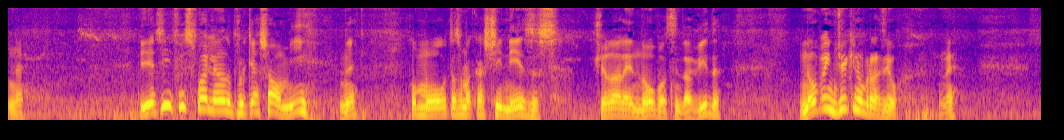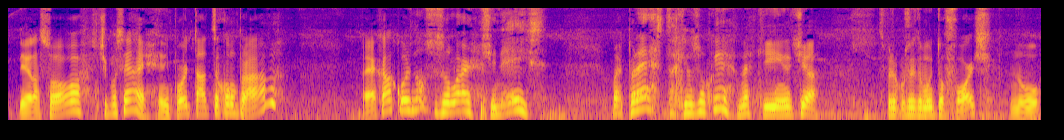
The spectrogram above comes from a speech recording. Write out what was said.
Né? E assim foi espalhando, porque a Xiaomi, né? Como outras marcas chinesas, tirando a Lenovo assim da vida, não vendia aqui no Brasil, né? E era só, tipo assim, ah, importado, você comprava. Aí aquela coisa, nossa, celular chinês, mas presta, que não sei o que, né? Que ainda tinha esse preconceito muito forte no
